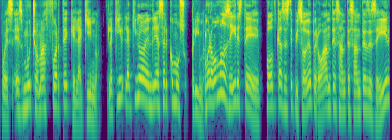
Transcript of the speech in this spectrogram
pues es mucho más fuerte que la quinoa. La, quinoa vendría a ser como su prima. Bueno, vamos a seguir este podcast, este episodio, pero antes, antes, antes de seguir,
